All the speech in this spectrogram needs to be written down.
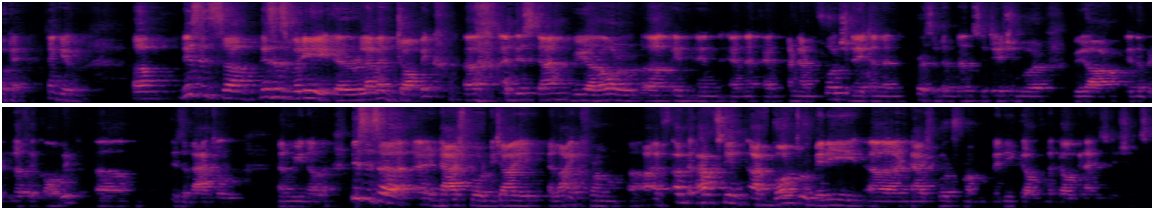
Okay, thank you. Um, this is uh, this is very uh, relevant topic uh, at this time. We are all uh, in, in, in, in, an unfortunate and unprecedented situation where we are in the middle of a COVID uh, is a battle, and we know that. This is a, a dashboard which I, like from. Uh, I've, I've seen I've gone through many dashboards from many government organizations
